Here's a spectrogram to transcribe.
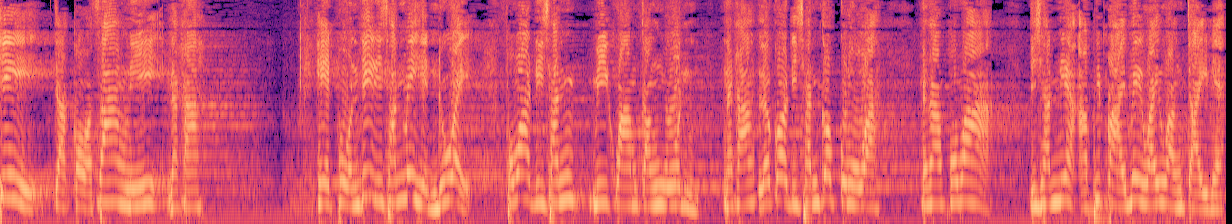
ที่จะก่อสร้างนี้นะคะ เหตุผลที่ดิฉันไม่เห็นด้วย เพราะว่าดิฉันมีความกังวลนะคะ แล้วก็ดิฉันก็กลัวนะคะ เพราะว่าดิฉันเนี่ยอภิปรายไม่ไว้วางใจเนี่ย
